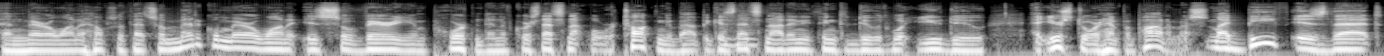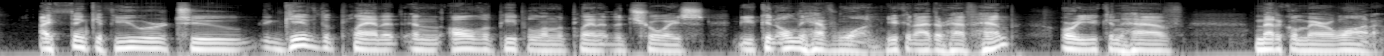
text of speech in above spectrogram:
and marijuana helps with that. So, medical marijuana is so very important. And of course, that's not what we're talking about because mm-hmm. that's not anything to do with what you do at your store, Hempopotamus. My beef is that I think if you were to give the planet and all the people on the planet the choice, you can only have one. You can either have hemp or you can have medical marijuana.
